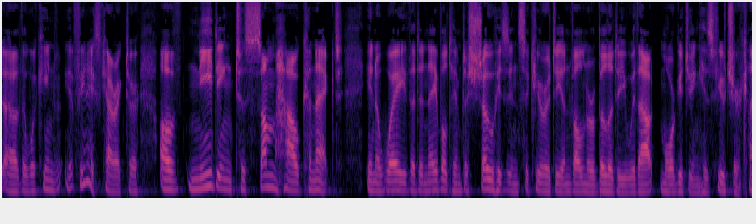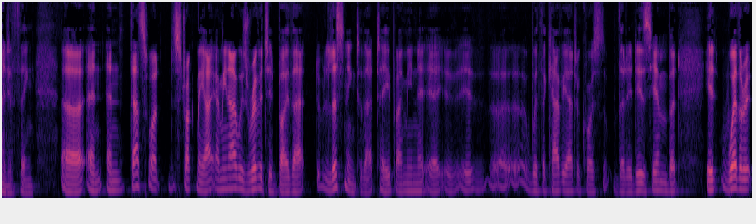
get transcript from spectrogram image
uh, the Joaquin Phoenix character of needing to somehow connect in a way that enabled him to show his insecurity and vulnerability without mortgaging his future, kind of thing. Uh, and and that's what struck me. I, I mean, I was riveted by that listening to that tape. I mean, it, it, uh, with the caveat, of course, that it is him, but it whether it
